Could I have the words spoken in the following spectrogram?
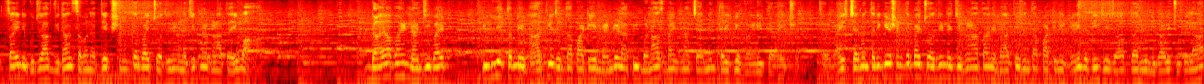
ઉત્સાહી અને ગુજરાત વિધાનસભાના અધ્યક્ષ શંકરભાઈ ચૌધરીના નજીકના ગણાતા એવા ડાયાભાઈ નાનજીભાઈ પીડીએતરને ભારતીય જનતા પાર્ટીએ મેન્ડેટ આપી બનાસ બેંકના ચેરમેન તરીકે વરણી કરાઈ છે. ત્યારે વાઇસ ચેરમેન તરીકે શંકરભાઈ ચૌધરી નજીક ગણાતા અને ભારતીય જનતા પાર્ટીની ઘણી બધી જે જવાબદારીઓ નિભાવી ચૂકેલા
